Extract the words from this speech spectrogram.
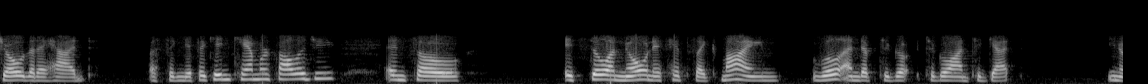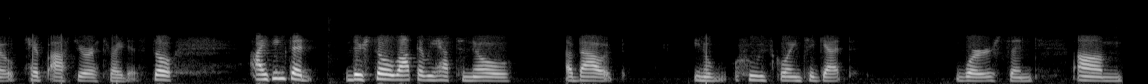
show that I had a significant cam morphology. And so it's still unknown if hips like mine will end up to go to go on to get, you know, hip osteoarthritis. So I think that there's still a lot that we have to know about, you know, who's going to get worse. And um,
